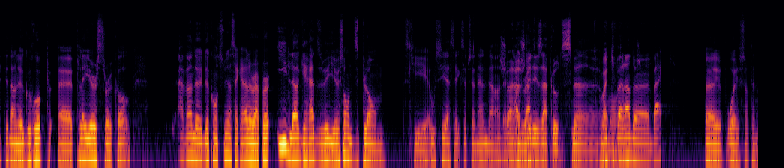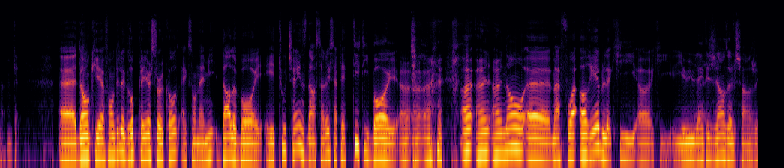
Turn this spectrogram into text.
était dans le groupe euh, Player Circle. Avant de, de continuer dans sa carrière de rapper, il a gradué, il a eu son diplôme, ce qui est aussi assez exceptionnel dans, Je le, vais dans le rajouter rap. des applaudissements. euh, Ouais. Équivalent d'un bac. Euh, oui, certainement. Euh, donc, il a fondé le groupe Player Circle avec son ami Dollar Boy. Et Two Chains, dans ce temps-là, il s'appelait Titi Boy. Un, un, un, un- un- un nom, euh, ma foi, horrible qui, euh, qui il a eu l'intelligence de le changer.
